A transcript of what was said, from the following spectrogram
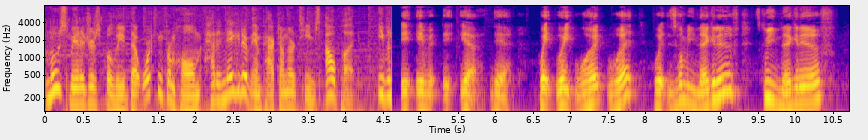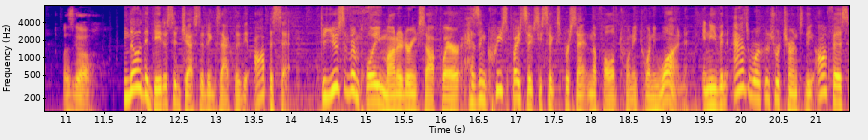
most managers believed that working from home had a negative impact on their team's output. Even, even yeah, yeah. Wait, wait, what? What? What? It's gonna be negative? It's gonna be negative. Let's go. Though the data suggested exactly the opposite. The use of employee monitoring software has increased by 66% in the fall of 2021, and even as workers return to the office,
